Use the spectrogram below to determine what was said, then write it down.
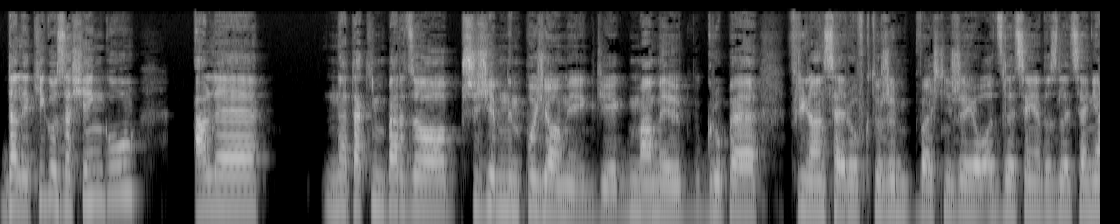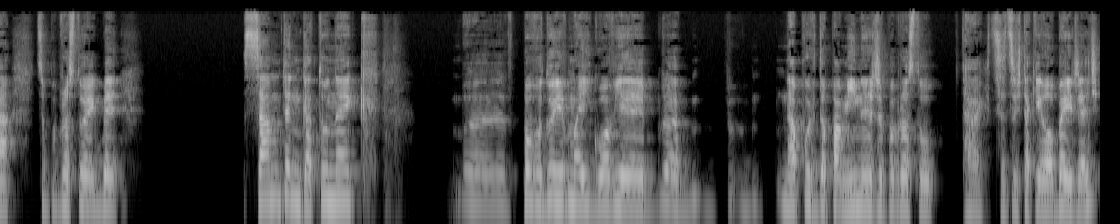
dalekiego zasięgu, ale na takim bardzo przyziemnym poziomie, gdzie mamy grupę freelancerów, którzy właśnie żyją od zlecenia do zlecenia, co po prostu jakby sam ten gatunek e, powoduje w mojej głowie e, napływ dopaminy, że po prostu tak, chcę coś takiego obejrzeć.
